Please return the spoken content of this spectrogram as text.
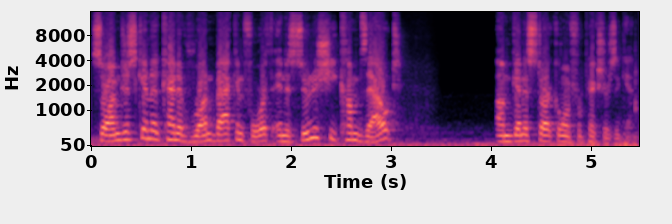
So I'm just going to kind of run back and forth. And as soon as she comes out, I'm going to start going for pictures again.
